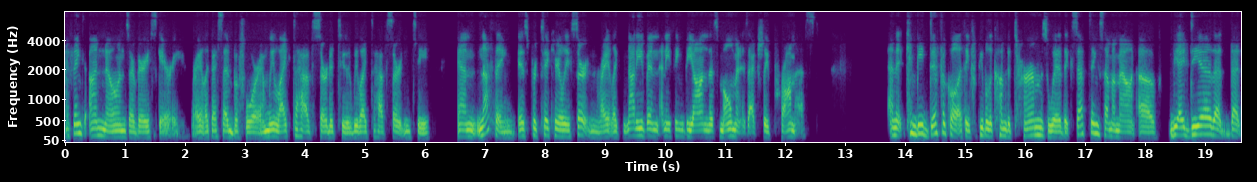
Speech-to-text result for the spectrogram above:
I think unknowns are very scary, right? Like I said before, and we like to have certitude, we like to have certainty. And nothing is particularly certain, right? Like not even anything beyond this moment is actually promised. And it can be difficult, I think, for people to come to terms with accepting some amount of the idea that that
